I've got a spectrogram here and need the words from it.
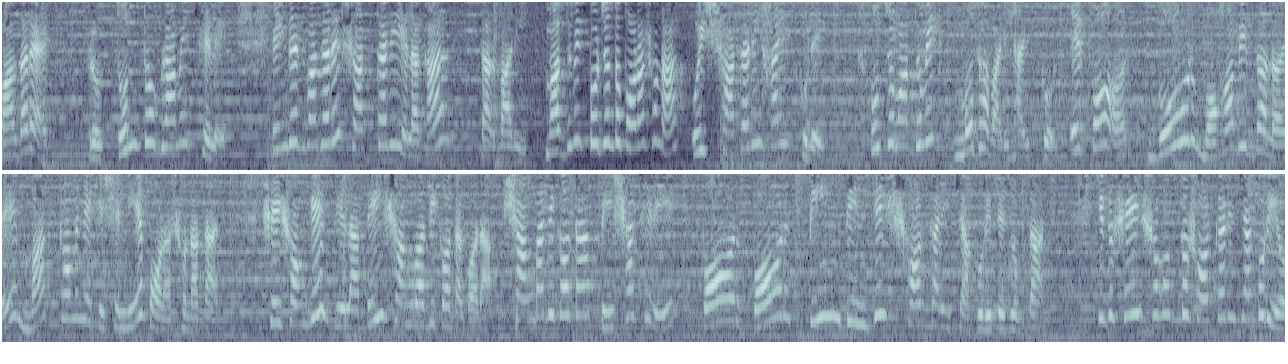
মালদার এক প্রত্যন্ত গ্রামের ছেলে। ইংরেজ বাজারের সাতটারি এলাকার তার বাড়ি। মাধ্যমিক পর্যন্ত পড়াশোনা ওই সাটারি হাই স্কুলে। উচ্চ মাধ্যমিক মোথাবাড়ি হাই স্কুল। এরপর গৌড় মহাবিদ্যালয়ে মাস কমিউনিকেশন নিয়ে পড়াশোনা তার। সেই সঙ্গে জেলাতেই সাংবাদিকতা করা। সাংবাদিকতা পেশা ছেড়ে পর পর তিন তিনটে সরকারি চাকুরিতে যোগদান। কিন্তু সেই সমস্ত সরকারি চাকুরিও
